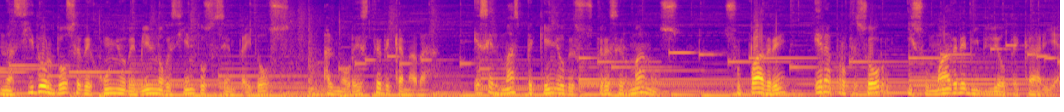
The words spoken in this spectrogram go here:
Nacido el 12 de junio de 1962, al noreste de Canadá, es el más pequeño de sus tres hermanos. Su padre era profesor y su madre bibliotecaria.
